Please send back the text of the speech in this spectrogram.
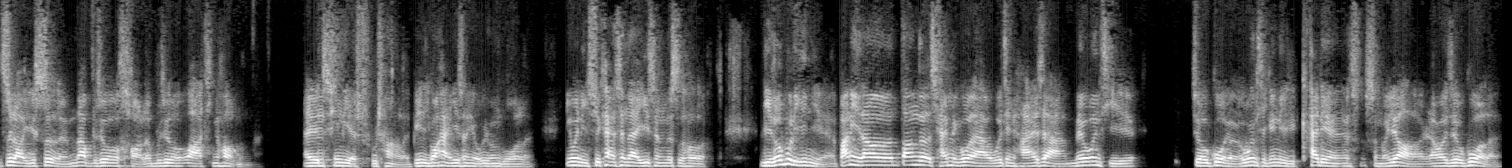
治疗仪式，那不就好了？不就哇挺好的嘛？而且心里也舒畅了，比你光看医生有用多了。因为你去看现代医生的时候，理都不理你，把你当当个产品过来，我检查一下没有问题就过了，有问题给你开点什么药，然后就过了。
